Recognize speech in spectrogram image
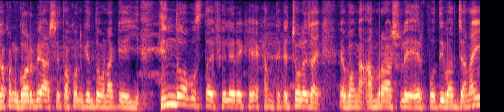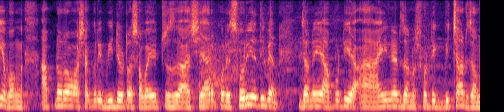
যখন গর্বে আসে, তখন কিন্তু ওনাকে এই হিন্দু অবস্থায় ফেলে রেখে এখান থেকে চলে যায় এবং আমরা আসলে এর প্রতিবাদ জানাই এবং আপনারাও আশা করি ভিডিওটা সবাই একটু শেয়ার করে সরিয়ে দিবেন, যেন এই আপুটি আইনের যেন সঠিক বিচার যেন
